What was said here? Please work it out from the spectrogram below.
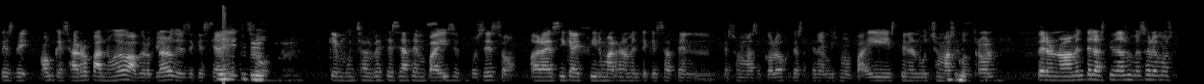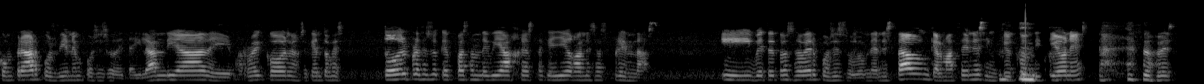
desde, aunque sea ropa nueva, pero claro, desde que se ha hecho que muchas veces se hacen países, pues eso. Ahora sí que hay firmas realmente que se hacen, que son más ecológicas, se hacen en el mismo país, tienen mucho más control. Pero normalmente las tiendas donde solemos comprar, pues vienen, pues eso, de Tailandia, de Marruecos, de no sé qué. Entonces, todo el proceso que pasan de viaje hasta que llegan esas prendas. Y vete tú a saber, pues eso, dónde han estado, en qué almacenes, en qué condiciones. Entonces,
